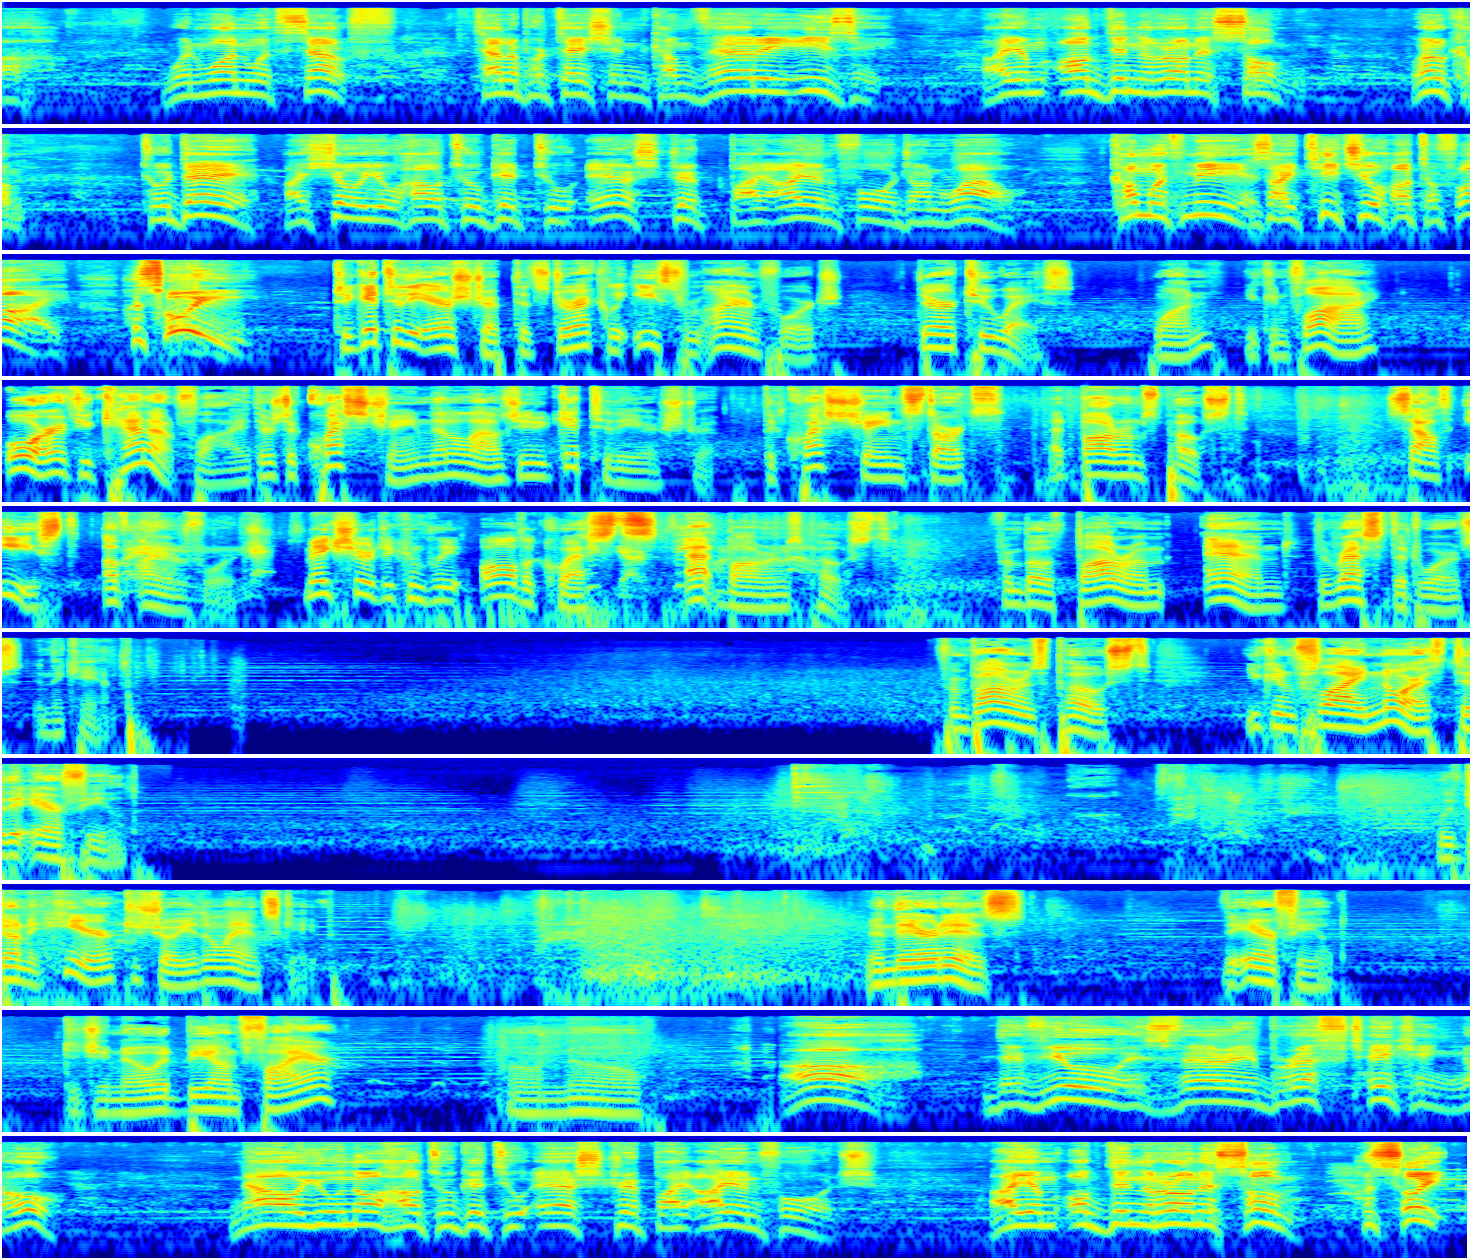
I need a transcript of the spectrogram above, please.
Ah, when one with self, teleportation come very easy. I am Ogden Ronis son. Welcome. Today I show you how to get to Airstrip by Ironforge on WoW. Come with me as I teach you how to fly. Hasui! To get to the airstrip that's directly east from Ironforge, there are two ways. One, you can fly, or if you cannot fly, there's a quest chain that allows you to get to the airstrip. The quest chain starts at Barham's Post, southeast of Ironforge. Make sure to complete all the quests at Barham's Post, from both Barham and the rest of the dwarves in the camp. From Barham's Post, you can fly north to the airfield. We've done it here to show you the landscape. And there it is the airfield. Did you know it'd be on fire? Oh no. Ah, the view is very breathtaking, no? Now you know how to get to Airstrip by Ironforge. I am Ogden Ronis son. Hasoi!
